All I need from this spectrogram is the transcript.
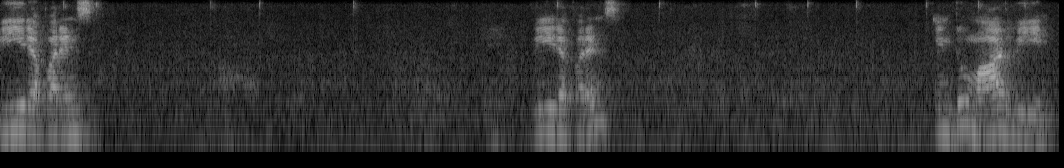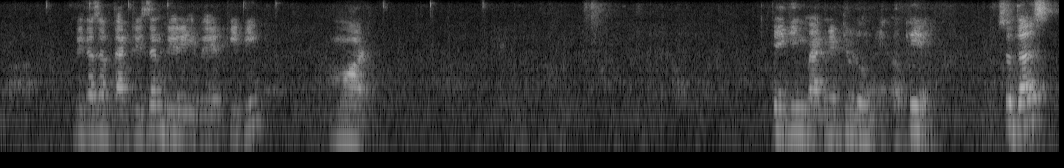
v reference V reference into mod V. Because of that reason, we are, keeping mod. Taking magnitude only. Okay. So thus,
